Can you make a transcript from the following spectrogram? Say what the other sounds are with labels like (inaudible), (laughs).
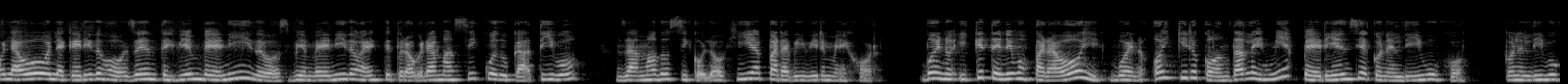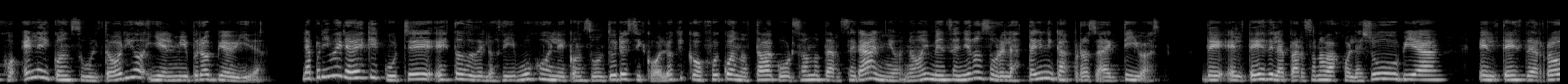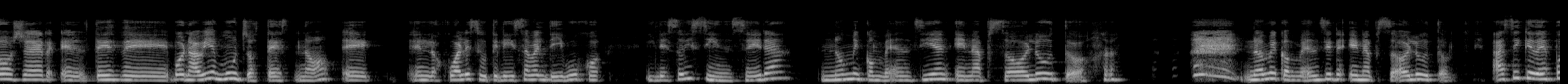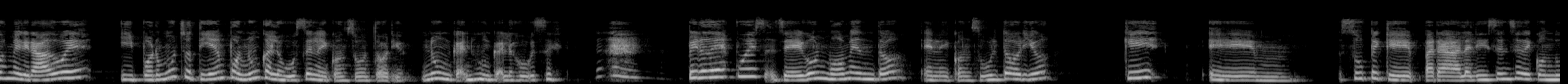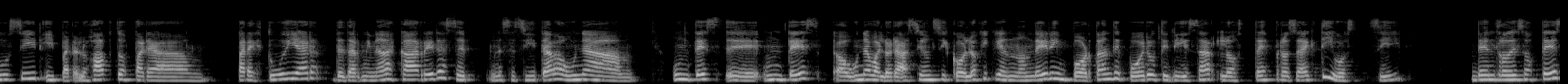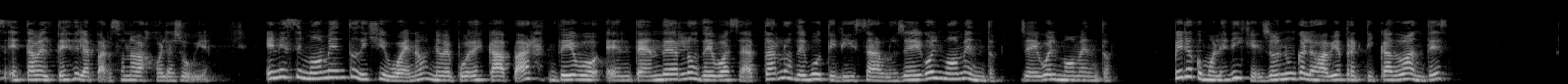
Hola, hola, queridos oyentes, bienvenidos, bienvenidos a este programa psicoeducativo llamado Psicología para Vivir Mejor. Bueno, ¿y qué tenemos para hoy? Bueno, hoy quiero contarles mi experiencia con el dibujo, con el dibujo en el consultorio y en mi propia vida. La primera vez que escuché esto de los dibujos en el consultorio psicológico fue cuando estaba cursando tercer año, ¿no? Y me enseñaron sobre las técnicas proyectivas, el test de la persona bajo la lluvia, el test de Roger, el test de... Bueno, había muchos test, ¿no? Eh, en los cuales se utilizaba el dibujo. Y les soy sincera, no me convencían en absoluto. (laughs) no me convencían en absoluto. Así que después me gradué y por mucho tiempo nunca los usé en el consultorio. Nunca, nunca los usé. (laughs) Pero después llegó un momento en el consultorio que em, supe que para la licencia de conducir y para los aptos para, para estudiar determinadas carreras se necesitaba una, un, test, eh, un test o una valoración psicológica en donde era importante poder utilizar los test proyectivos, ¿sí? Dentro de esos test estaba el test de la persona bajo la lluvia. En ese momento dije, bueno, no me puedo escapar, debo entenderlos, debo aceptarlos, debo utilizarlos. Llegó el momento, llegó el momento. Pero como les dije, yo nunca los había practicado antes,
